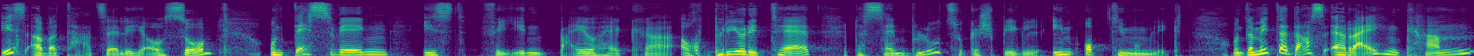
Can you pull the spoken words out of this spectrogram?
ist aber tatsächlich auch so. Und deswegen ist für jeden Biohacker auch Priorität, dass sein Blutzuckerspiegel im Optimum liegt. Und damit er das erreichen kann,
